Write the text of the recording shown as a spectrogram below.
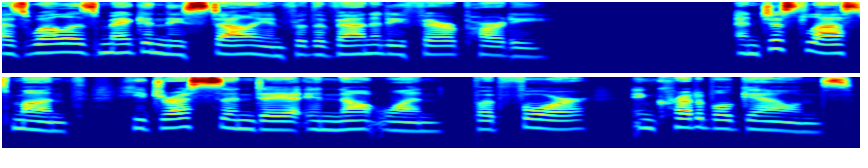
as well as Megan Thee Stallion for the Vanity Fair party. And just last month, he dressed Zendaya in not one, but four incredible gowns.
